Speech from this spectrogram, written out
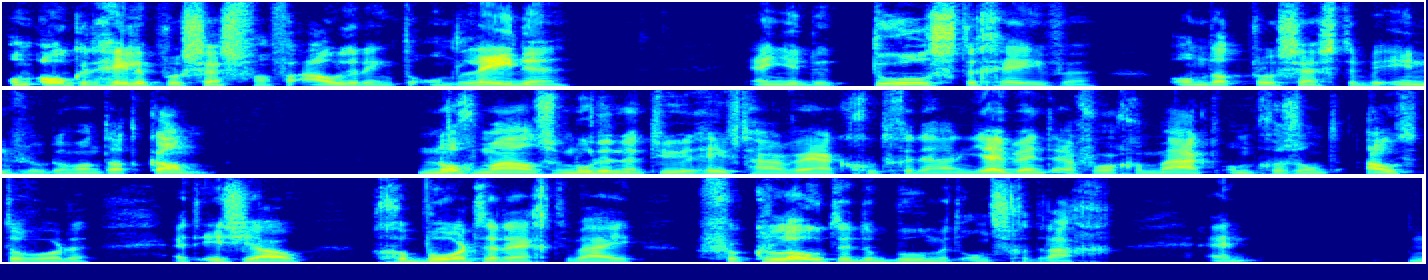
Om ook het hele proces van veroudering te ontleden en je de tools te geven om dat proces te beïnvloeden, want dat kan. Nogmaals, moeder natuur heeft haar werk goed gedaan. Jij bent ervoor gemaakt om gezond oud te worden. Het is jouw geboorterecht. Wij verkloten de boel met ons gedrag. En 90%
